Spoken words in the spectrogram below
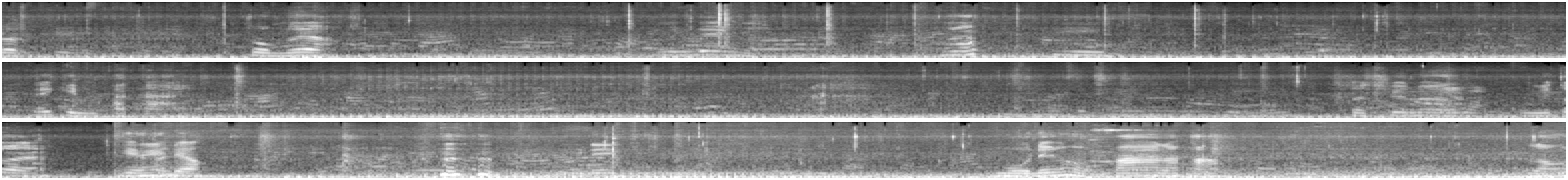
แบบสมเลยอะ มันเด้งอะเนาะได้กินปลากรายสดชื่นมากนี่ตัวนะกินคนเดียวหมูเด้ง หมูเด้งของป้านะคะ ลอง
